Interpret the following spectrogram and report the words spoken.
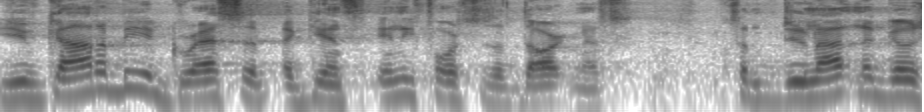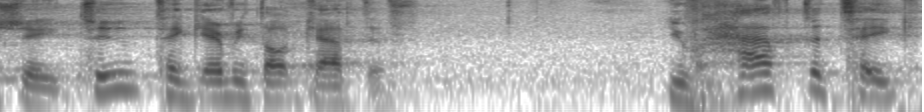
You've got to be aggressive against any forces of darkness. So do not negotiate. Two, take every thought captive. You have to take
